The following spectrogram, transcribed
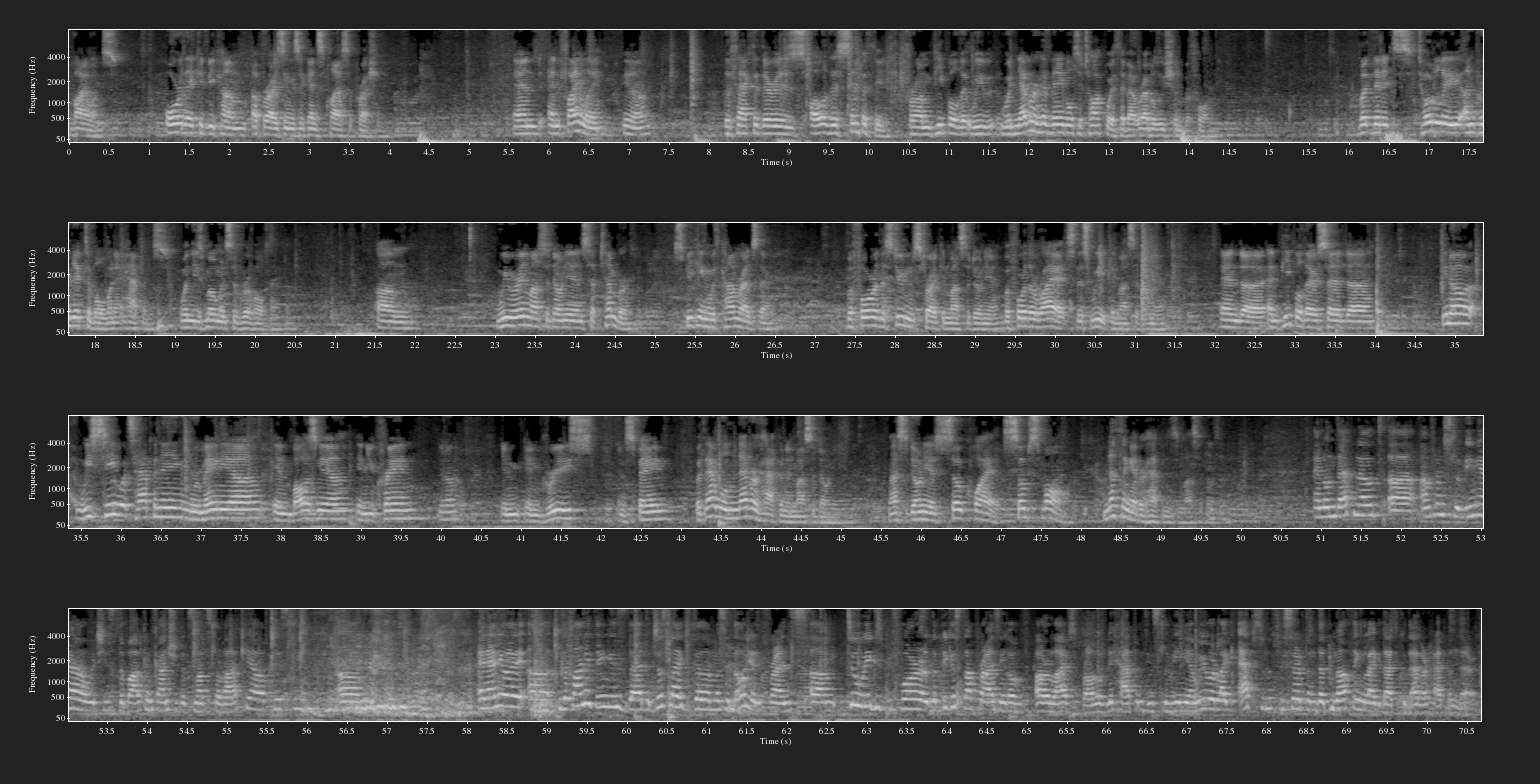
violence, or they could become uprisings against class oppression. And, and finally, you know, the fact that there is all of this sympathy from people that we would never have been able to talk with about revolution before. But that it's totally unpredictable when it happens, when these moments of revolt happen. Um, we were in Macedonia in September, speaking with comrades there, before the student strike in Macedonia, before the riots this week in Macedonia. And, uh, and people there said, uh, you know, we see what's happening in Romania, in Bosnia, in Ukraine, you know, in, in Greece, in Spain, but that will never happen in Macedonia. Macedonia is so quiet, so small. Nothing ever happens in Macedonia. And on that note, uh, I'm from Slovenia, which is the Balkan country that's not Slovakia, obviously. Um, and anyway, uh, the funny thing is that just like the Macedonian friends, um, two weeks before the biggest uprising of our lives probably happened in Slovenia, we were like absolutely certain that nothing like that could ever happen there.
